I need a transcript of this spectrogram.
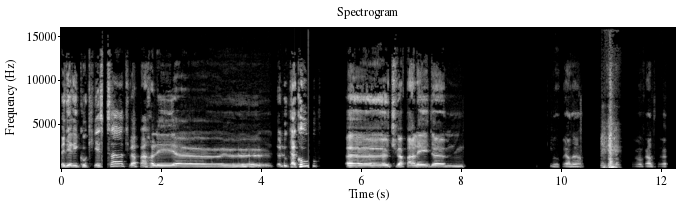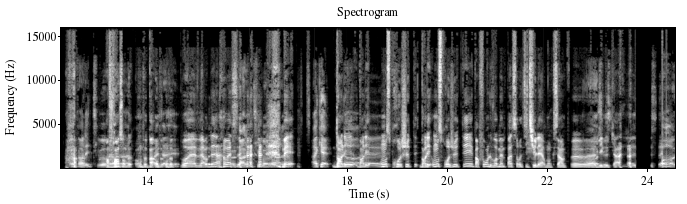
Federico Chiesa, tu vas parler de Lukaku, tu vas parler de mmh, Timo Werner. On va parler de Timo en France, on peut, on peut pas. On peut, ouais, Werner. Ouais, on parler de Timo Werner. Mais dans, les, dans, les 11 projetés, dans les 11 projetés, parfois on le voit même pas sur le titulaire, donc c'est un peu euh, oh, délicat. Oh,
